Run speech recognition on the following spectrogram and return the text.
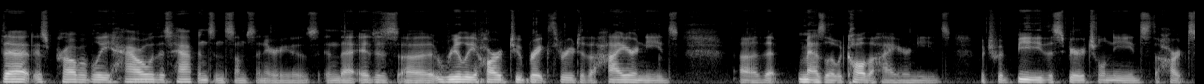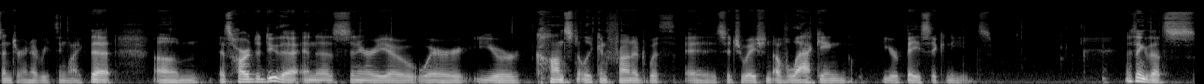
that is probably how this happens in some scenarios, in that it is uh, really hard to break through to the higher needs uh, that Maslow would call the higher needs, which would be the spiritual needs, the heart center, and everything like that. Um, it's hard to do that in a scenario where you're constantly confronted with a situation of lacking your basic needs. I think that's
